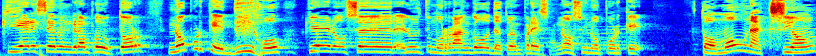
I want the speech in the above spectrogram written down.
quiere ser un gran productor, no porque dijo quiero ser el último rango de tu empresa, no, sino porque tomó una acción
